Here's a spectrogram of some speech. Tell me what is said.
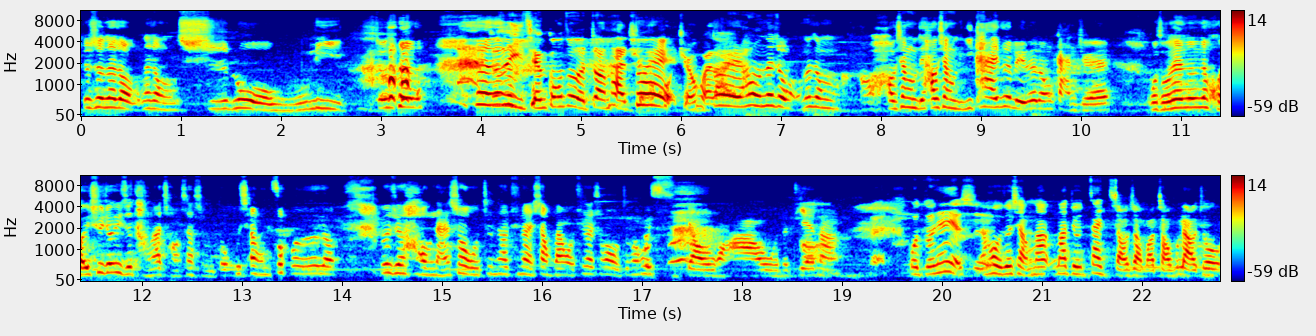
就是那种那种失落无力，就是 就是以前工作的状态全全回来，对，然后那种那种好像好想离开这里那种感觉，我昨天真的回去就一直躺在床上，什么都不想做的那种，我就觉得好难受，我真的要去那里上班，我去那里上班我真的会死掉，哇，我的天呐！对。我昨天也是，然后我就想，那那就再找找吧，找不了就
